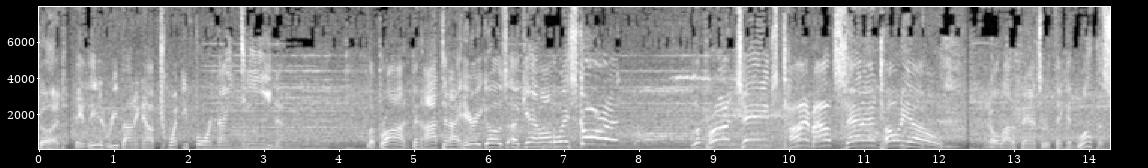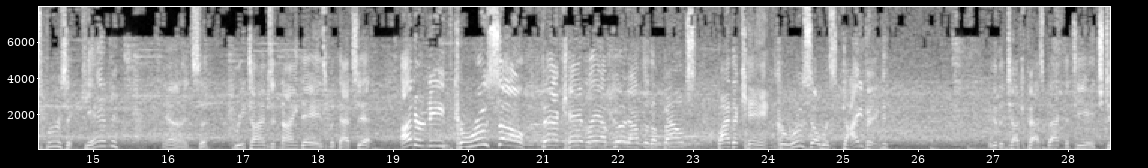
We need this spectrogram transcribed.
good. They lead in rebounding now 24-19. LeBron been hot tonight. Here he goes again all the way. Score it! LeBron James timeout San Antonio. I know a lot of fans are thinking, what, the Spurs again? Yeah, it's uh, three times in nine days, but that's it. Underneath Caruso, backhand layup good after the bounce by the King. Caruso was diving. Look at the touch pass back to THT.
